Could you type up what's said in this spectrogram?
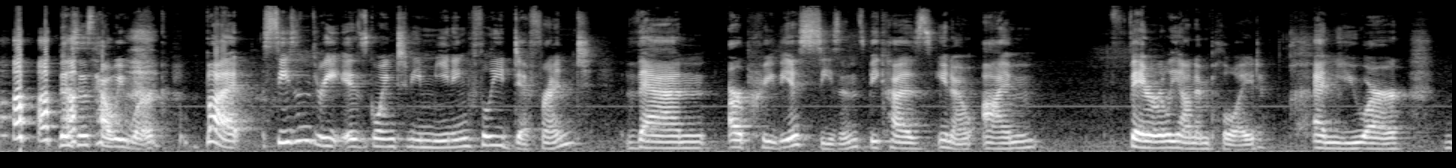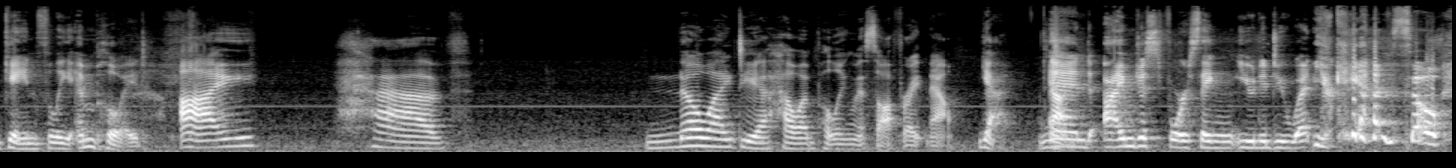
this is how we work. But season 3 is going to be meaningfully different than our previous seasons because, you know, I'm fairly unemployed and you are gainfully employed. i have no idea how i'm pulling this off right now Yeah. None. And I'm just forcing you to do what you can. So,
